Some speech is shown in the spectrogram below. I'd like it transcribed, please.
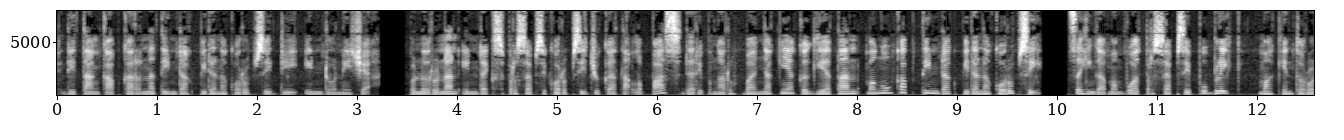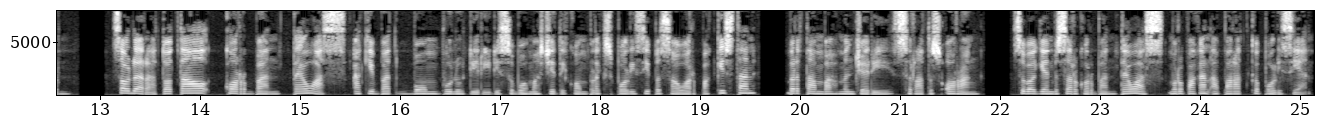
ditangkap karena tindak pidana korupsi di Indonesia. Penurunan indeks persepsi korupsi juga tak lepas dari pengaruh banyaknya kegiatan mengungkap tindak pidana korupsi, sehingga membuat persepsi publik makin turun. Saudara, total korban tewas akibat bom bunuh diri di sebuah masjid di kompleks polisi pesawar Pakistan bertambah menjadi 100 orang. Sebagian besar korban tewas merupakan aparat kepolisian.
